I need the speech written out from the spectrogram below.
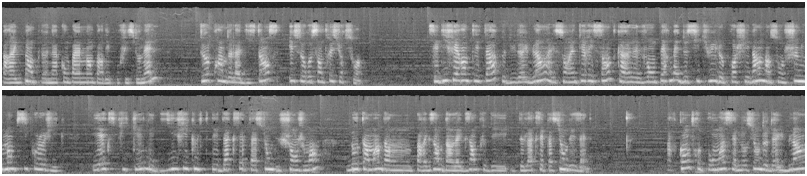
par exemple, un accompagnement par des professionnels, de prendre de la distance et se recentrer sur soi. Ces différentes étapes du deuil blanc, elles sont intéressantes car elles vont permettre de situer le proche dans son cheminement psychologique et expliquer les difficultés d'acceptation du changement, notamment dans, par exemple dans l'exemple de l'acceptation des aides. Par contre, pour moi, cette notion de deuil blanc,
